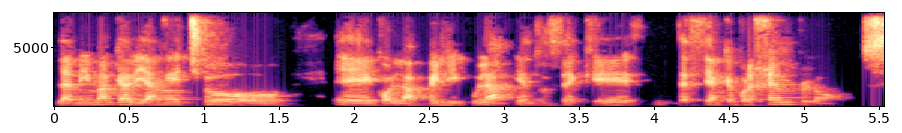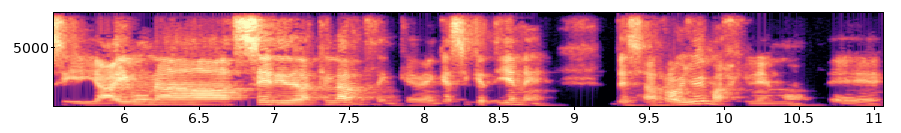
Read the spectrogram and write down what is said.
la misma que habían hecho eh, con las películas. Y entonces que decían que, por ejemplo, si hay una serie de las que lancen que ven que sí que tiene desarrollo, imaginemos eh,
